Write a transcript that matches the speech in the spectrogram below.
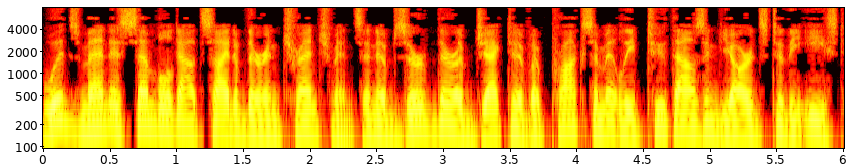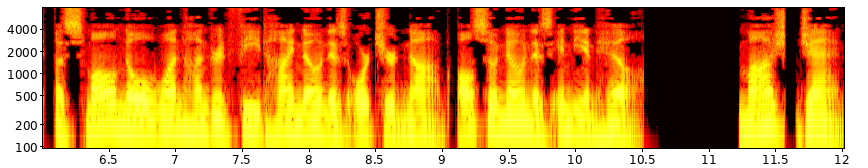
Wood's men assembled outside of their entrenchments and observed their objective approximately 2,000 yards to the east, a small knoll 100 feet high known as Orchard Knob also known as Indian Hill. Maj. Gen.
